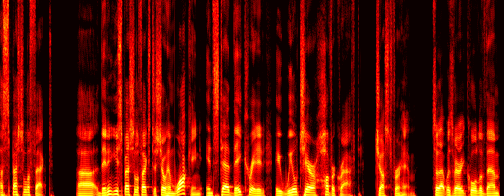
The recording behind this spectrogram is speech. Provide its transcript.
a special effect. Uh, they didn't use special effects to show him walking. Instead, they created a wheelchair hovercraft just for him. So that was very cool of them.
